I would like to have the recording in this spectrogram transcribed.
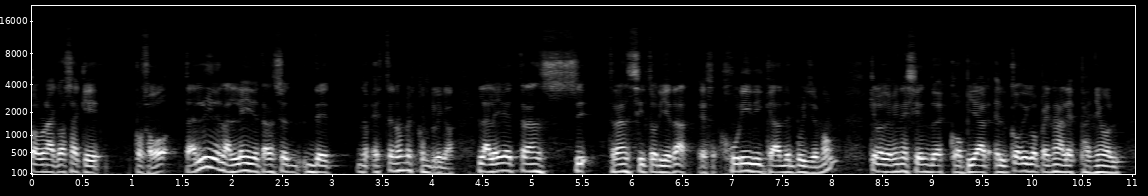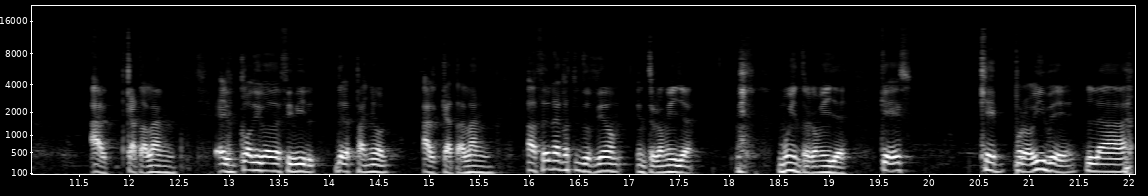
por una cosa que, por favor, ¿te has leído la ley de, de este nombre es complicado, la ley de transitoriedad es jurídica de Puigdemont, que lo que viene siendo es copiar el código penal español al catalán, el código de civil del español al catalán, hacer una constitución, entre comillas, muy entre comillas, que es que prohíbe la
